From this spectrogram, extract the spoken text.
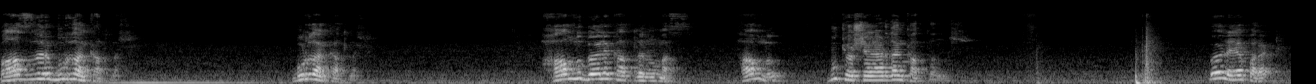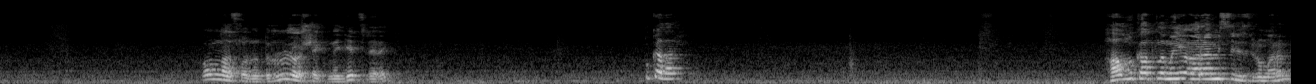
Bazıları buradan katlar. Buradan katlar. Havlu böyle katlanılmaz. Havlu bu köşelerden katlanır. Böyle yaparak ondan sonra da rulo şekline getirerek bu kadar. Havlu katlamayı öğrenmişsinizdir umarım.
